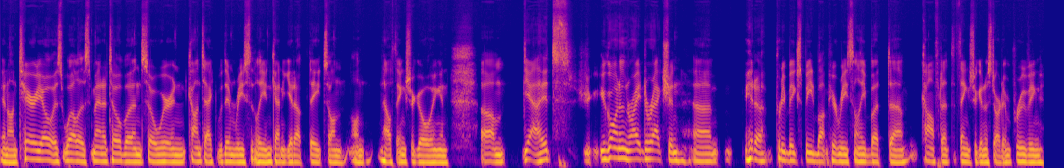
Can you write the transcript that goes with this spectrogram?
in Ontario as well as Manitoba, and so we're in contact with them recently and kind of get updates on on how things are going. And um, yeah, it's you're going in the right direction. Um, hit a pretty big speed bump here recently, but uh, confident that things are going to start improving.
